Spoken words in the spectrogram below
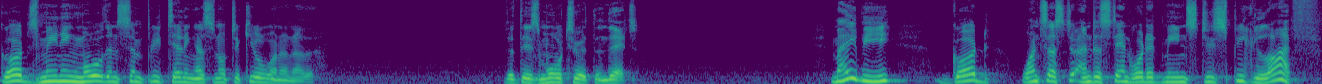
God's meaning more than simply telling us not to kill one another that there's more to it than that. Maybe God wants us to understand what it means to speak life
